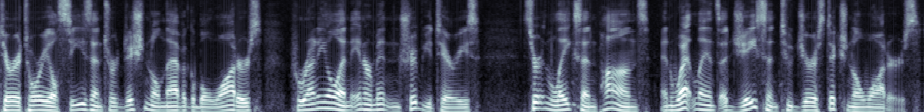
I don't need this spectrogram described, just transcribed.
territorial seas and traditional navigable waters, perennial and intermittent tributaries, certain lakes and ponds, and wetlands adjacent to jurisdictional waters.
